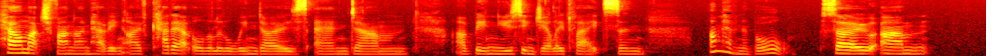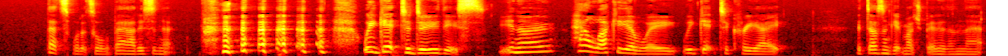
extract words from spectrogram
how much fun I'm having. I've cut out all the little windows and um, I've been using jelly plates, and I'm having a ball. So um, that's what it's all about, isn't it? we get to do this, you know? How lucky are we? We get to create. It doesn't get much better than that.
